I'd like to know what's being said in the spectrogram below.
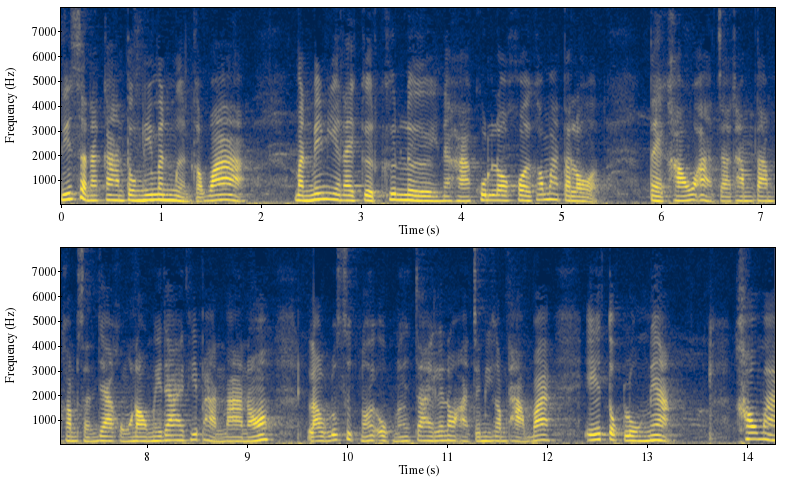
นิสถานการณ์ตรงนี้มันเหมือนกับว่า มันไม่มีอะไรเกิดขึ้นเลยนะคะ คุณรอคอยเข้ามาตลอด แต่เขาอาจจะทำตามคำสัญญาของเราไม่ได้ที่ผ่านมาเนาะเรารู้สึกน้อยอกน้อยใจแล้วเราอาจจะมีคำถามว่า เอ๊ะตกลงเนี่ยเข้ามา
